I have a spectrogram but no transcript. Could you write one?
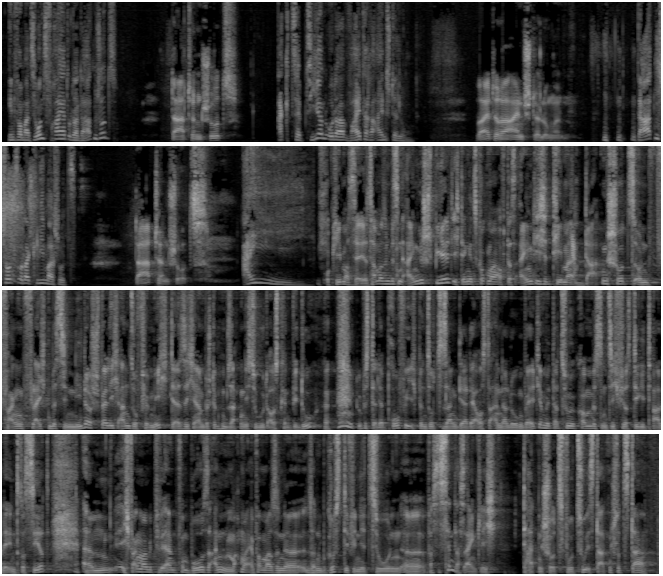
Informationsfreiheit oder Datenschutz? Datenschutz. Akzeptieren oder weitere Einstellungen? Weitere Einstellungen. Datenschutz oder Klimaschutz? Datenschutz. Ei. Okay, Marcel, jetzt haben wir es ein bisschen eingespielt. Ich denke, jetzt gucken wir auf das eigentliche Thema Datenschutz und fangen vielleicht ein bisschen niederschwellig an, so für mich, der sich ja in bestimmten Sachen nicht so gut auskennt wie du. Du bist ja der Profi, ich bin sozusagen der, der aus der analogen Welt hier mit dazugekommen ist und sich fürs Digitale interessiert. Ähm, ich fange mal mit Herrn von Bose an. Mach mal einfach mal so eine, so eine Begriffsdefinition. Äh, was ist denn das eigentlich? Datenschutz. Wozu ist Datenschutz da?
